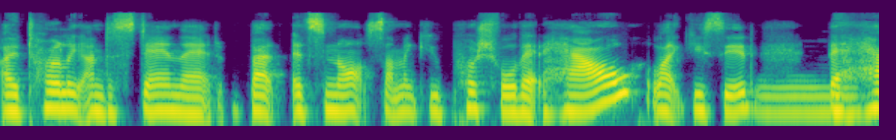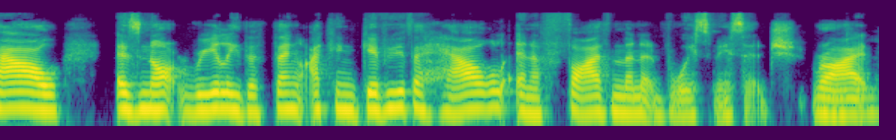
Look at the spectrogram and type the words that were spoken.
i totally understand that but it's not something you push for. That how like you said the Mm. how is not really the thing. I can give you the how in a 5 minute voice message right? Mm.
